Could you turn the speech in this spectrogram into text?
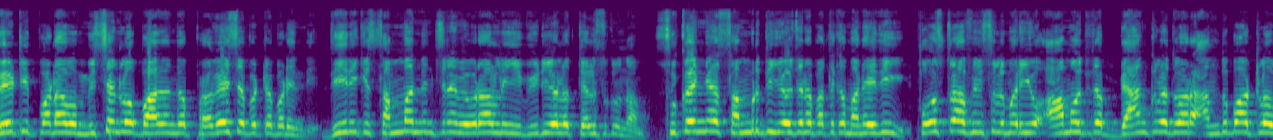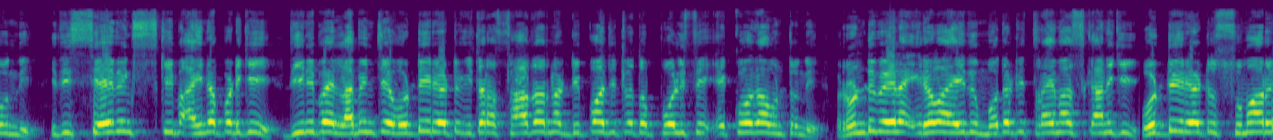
బేటీ పడావో మిషన్లో భాగంగా ప్రవేశపెట్టబడింది. దీనికి సంబంధించిన వివరాలను ఈ వీడియోలో తెలుసుకుందాం. సుకన్య సమృద్ధి యోజన పథకం అనేది పోస్ట్ ఆఫీసులు మరియు ఆమోదిత బ్యాంకుల ద్వారా అందుబాటులో ఉంది. ఇది సేవింగ్స్ స్కీమ్ అయినప్పటికీ దీనిపై లభించే వడ్డీ రేటు ఇతర సాధారణ డిపాజిట్లతో పోలిస్తే ఎక్కువగా ఉంటుంది. రెండు వేల ఇరవై ఐదు మొదటి త్రైమాసికానికి వడ్డీ రేటు సుమారు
